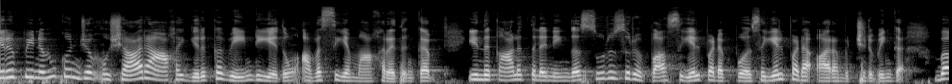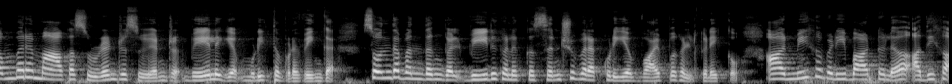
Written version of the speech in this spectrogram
இருப்பினும் கொஞ்சம் உஷாராக இருக்க வேண்டியதும் அவசியமாகிறதுங்க. இந்த காலத்தில் நீங்கள் சுறுசுறுப்பாக செயல்பட செயல்பட ஆரம்பிச்சிடுவீங்க. பம்பரமாக சுழன்று சுழன்று வேலையை முடித்து விடுவீங்க. சொந்த பந்தங்கள் வீடுகளுக்கு சென்று வரக்கூடிய வாய்ப்புகள் கிடைக்கும். ஆன்மீக வழிபாட்டில் அதிக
